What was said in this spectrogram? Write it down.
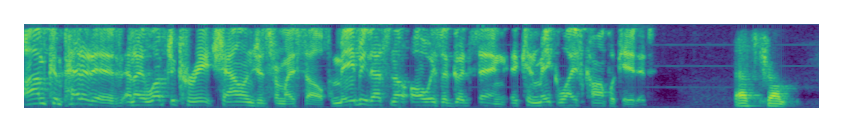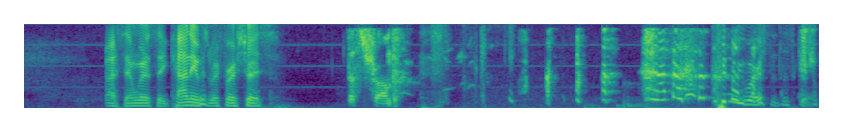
I'm competitive and I love to create challenges for myself. Maybe that's not always a good thing. It can make life complicated. That's Trump. I say I'm gonna say Kanye was my first choice. That's Trump. Couldn't be worse at this game.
